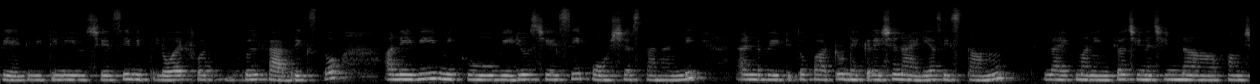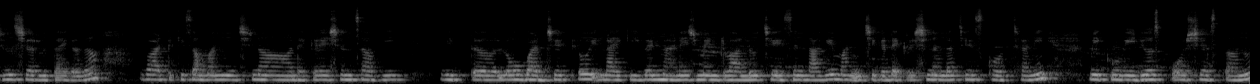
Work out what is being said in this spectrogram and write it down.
క్రియేటివిటీని యూజ్ చేసి విత్లో ఎఫర్టబుల్ ఫ్యాబ్రిక్స్తో అనేవి మీకు వీడియోస్ చేసి పోస్ట్ చేస్తానండి. అండ్ వీటితో పాటు డెకరేషన్ ఐడియాస్ ఇస్తాను. లైక్ మన ఇంట్లో చిన్న చిన్న ఫంక్షన్స్ జరుగుతాయి కదా వాటికి సంబంధించిన డెకరేషన్స్ అవి విత్లో బడ్జెట్లో లైక్ ఈవెంట్ మేనేజ్మెంట్ వాళ్ళు చేసినలాగే మంచిగా డెకరేషన్ ఎలా చేసుకోవచ్చు అని మీకు వీడియోస్ పోస్ట్ చేస్తాను.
